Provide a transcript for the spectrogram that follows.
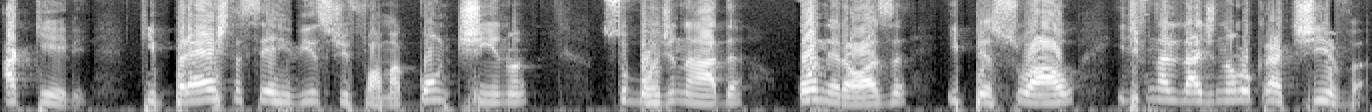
aquele que presta serviço de forma contínua, subordinada, onerosa e pessoal e de finalidade não lucrativa,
